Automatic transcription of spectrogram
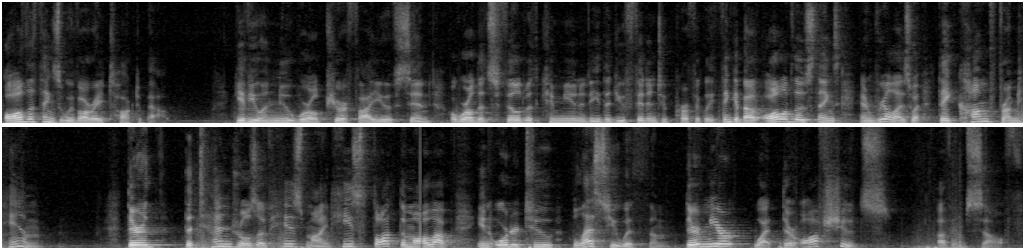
All the things that we've already talked about give you a new world, purify you of sin, a world that's filled with community that you fit into perfectly. Think about all of those things and realize what? They come from Him. They're the tendrils of His mind. He's thought them all up in order to bless you with them. They're mere, what? They're offshoots of Himself.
